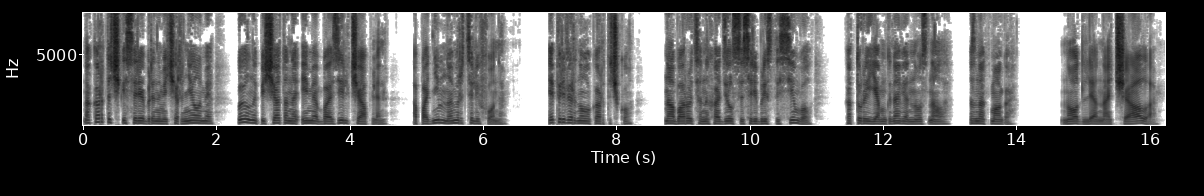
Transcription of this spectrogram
На карточке серебряными чернилами было напечатано имя Базиль Чаплин, а под ним номер телефона. Я перевернула карточку. На обороте находился серебристый символ, который я мгновенно узнала. Знак мага. «Но для начала», —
